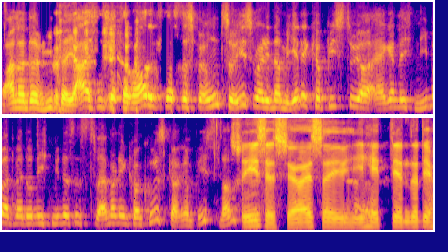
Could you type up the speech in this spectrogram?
Spannender Vita. Ja, es ist ja traurig, dass das bei uns so ist, weil in Amerika bist du ja eigentlich niemand, wenn du nicht mindestens zweimal in Konkurs gegangen bist. Ne? So ist es, ja. Also ich, ich hätte nur die,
